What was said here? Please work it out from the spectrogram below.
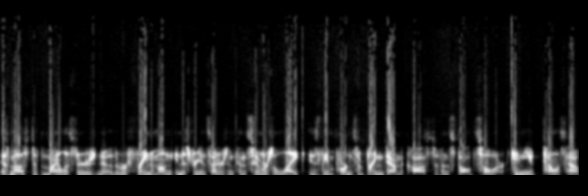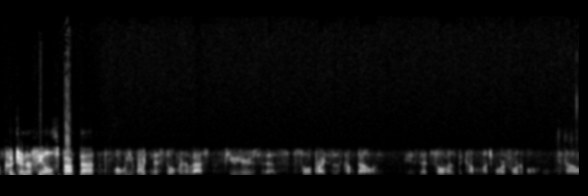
As most of my listeners know, the refrain among industry insiders and consumers alike is the importance of bringing down the cost of installed solar. Can you tell us how Cogenra feels about that? What we've witnessed over the last few years as solar prices have come down is that solar has become much more affordable. And now,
